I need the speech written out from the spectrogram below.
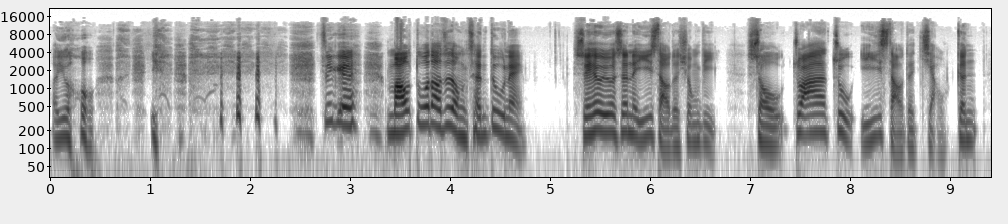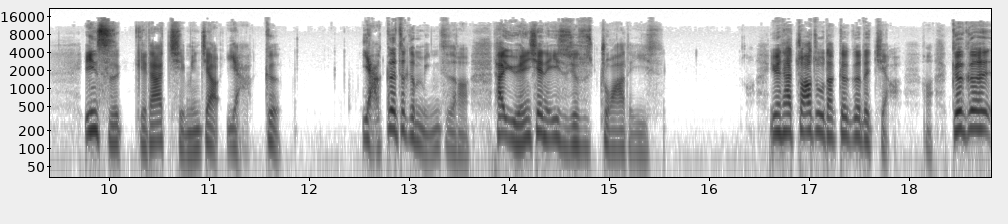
哎呦！这个毛多到这种程度呢？随后又生了以嫂的兄弟，手抓住以嫂的脚跟，因此给他起名叫雅各。雅各这个名字哈，他原先的意思就是抓的意思，因为他抓住他哥哥的脚啊，哥哥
